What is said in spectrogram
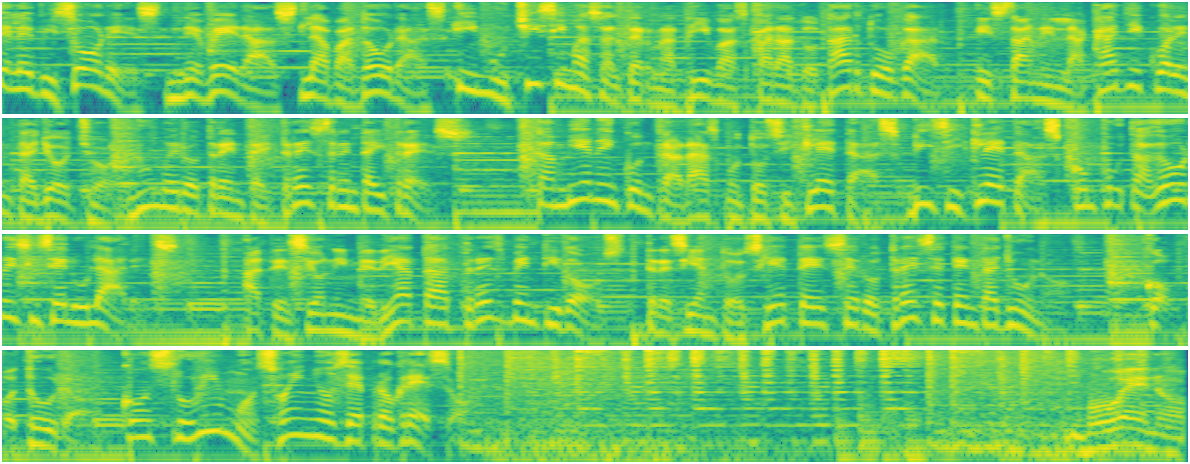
Televisores, neveras, lavadoras y muchísimas alternativas para dotar tu hogar están en la calle 48, número 3333. También encontrarás motocicletas, bicicletas, computadores y celulares. Atención inmediata 322-307-0371. Cofuturo, construimos sueños de progreso. Bueno,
